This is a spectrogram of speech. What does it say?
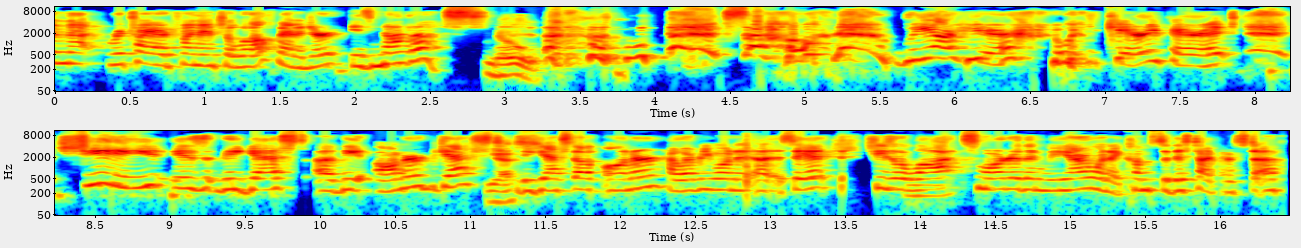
And that retired financial wealth manager is not us. No. so we are here with Carrie Parrott. She is the guest, uh, the honored guest, Yes. the guest of honor, however you want to uh, say it. She's a lot smarter than we are when it comes to this type of stuff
